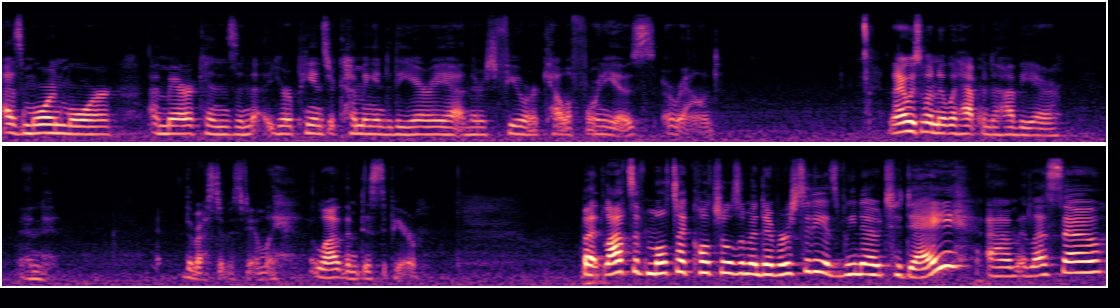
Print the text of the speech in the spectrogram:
as more and more Americans and Europeans are coming into the area and there's fewer Californios around. And I always wonder what happened to Javier and the rest of his family. A lot of them disappear. But lots of multiculturalism and diversity, as we know today, um, and less so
